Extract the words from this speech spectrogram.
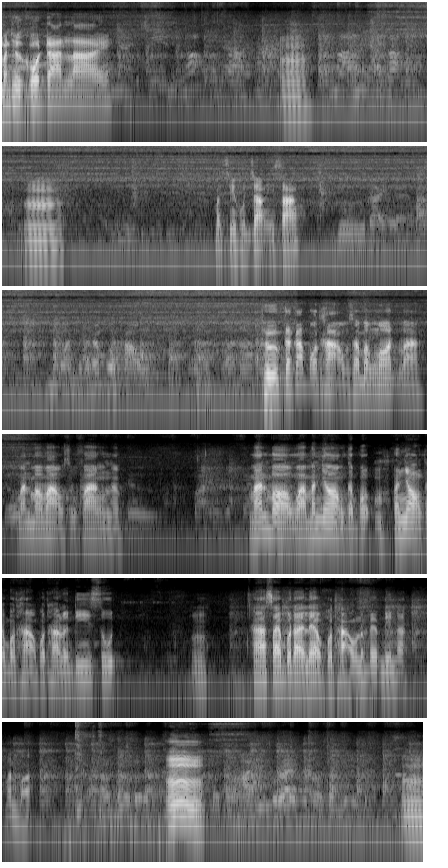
มันถือกดดันหลายง่ายที่เนาะมันจะอืมมันมาเนี่ยก็อืมมันสิหูจักอีสังอยู่ได้แหละม่วนมันก็ต้องปวดเข่าถือกตะกับปอเถ่าสะบักมอดว่ะมันมาเว่าสู่ฟังนะมันบอกว่ามันย่องแต่บ่มันย่องแต่ปอเถ่าปอเถ่านั้นดีสุด อืมหาไซบ่ได้แล้วปอเถ่านะแบบนี้นะมันว่าอืมปวดเข่าหาดีบ่ได้ไม่ว่าจำนี่นะอืม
